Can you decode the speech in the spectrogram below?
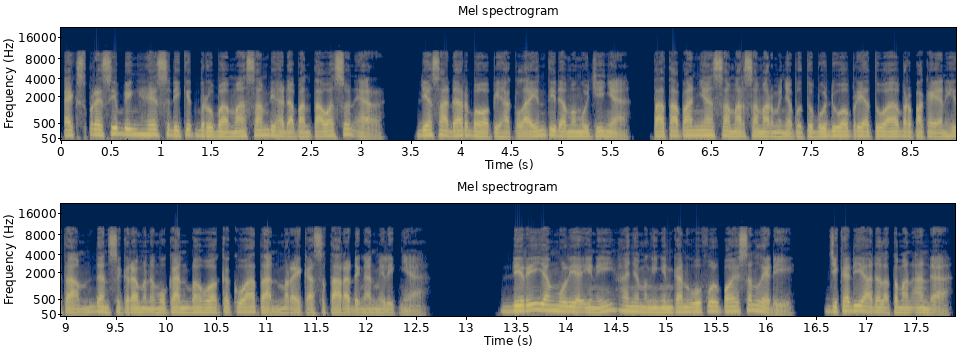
Ekspresi Bing He sedikit berubah masam di hadapan tawa Sun Er. Dia sadar bahwa pihak lain tidak memujinya. Tatapannya samar-samar menyapu tubuh dua pria tua berpakaian hitam dan segera menemukan bahwa kekuatan mereka setara dengan miliknya. Diri yang mulia ini hanya menginginkan Wuful Poison Lady. Jika dia adalah teman Anda,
